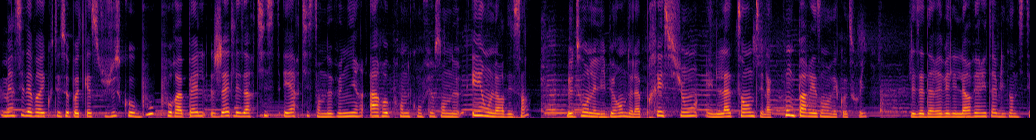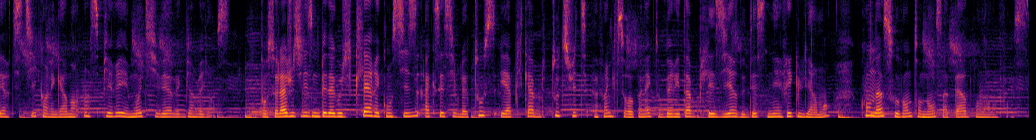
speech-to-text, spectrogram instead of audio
Merci d'avoir écouté ce podcast jusqu'au bout. Pour rappel, j'aide les artistes et artistes en devenir à reprendre confiance en eux et en leur dessin, le tout en les libérant de la pression et l'attente et la comparaison avec autrui. Je les aide à révéler leur véritable identité artistique en les gardant inspirés et motivés avec bienveillance. Pour cela, j'utilise une pédagogie claire et concise, accessible à tous et applicable tout de suite afin qu'ils se reconnectent au véritable plaisir de dessiner régulièrement qu'on a souvent tendance à perdre pendant l'enfance.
